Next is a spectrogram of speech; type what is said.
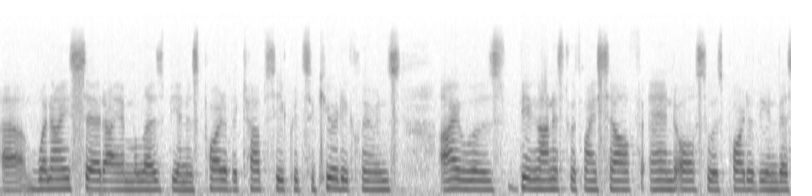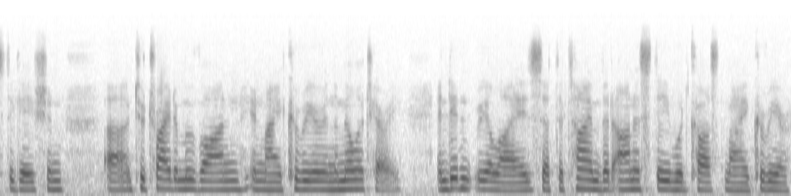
Uh, when I said I am a lesbian as part of a top secret security clearance, I was being honest with myself and also as part of the investigation uh, to try to move on in my career in the military and didn't realize at the time that honesty would cost my career.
